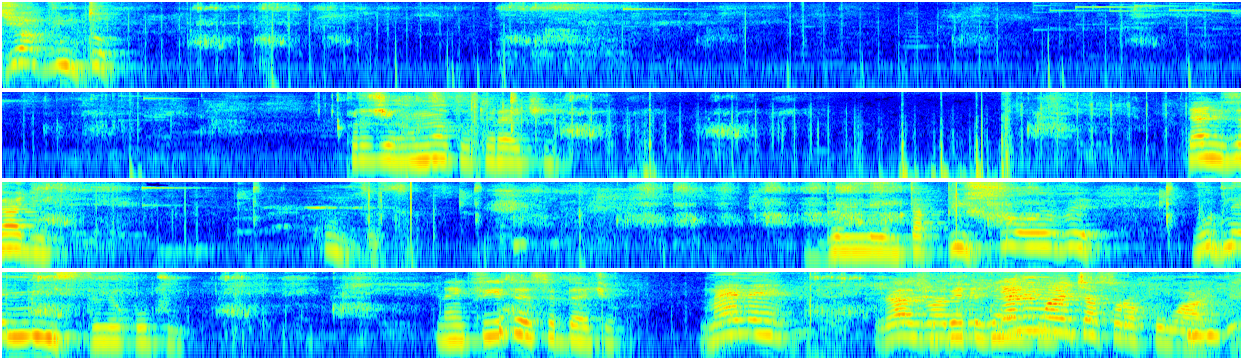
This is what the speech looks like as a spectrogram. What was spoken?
Як він то? Коротше, говно тут речі. За це. Блін, та пішли ви. В одне місце не хочу. На світе сердечок. Мене раз, два, три. Я не- маю часу рахувати.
